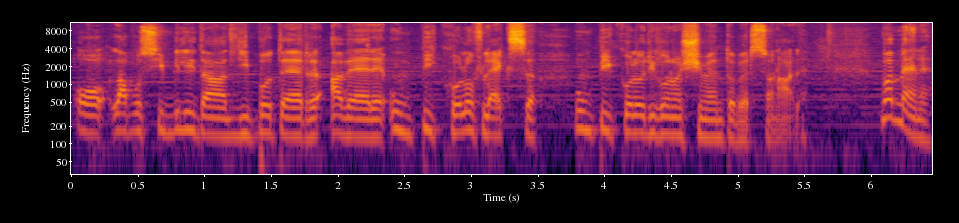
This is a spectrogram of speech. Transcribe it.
ho la possibilità di poter avere un piccolo flex, un piccolo riconoscimento personale. Va bene,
